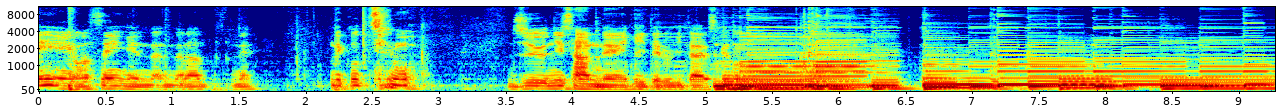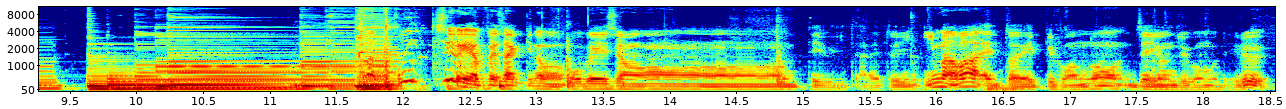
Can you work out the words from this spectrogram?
円は1000円なんだなってね。でこっちも123年弾いてるギターですけど。まあ、こっちはやっぱりさっきのオベーションっていうギター、えっと、今は、えっと、エピフォンの J45 モデル。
